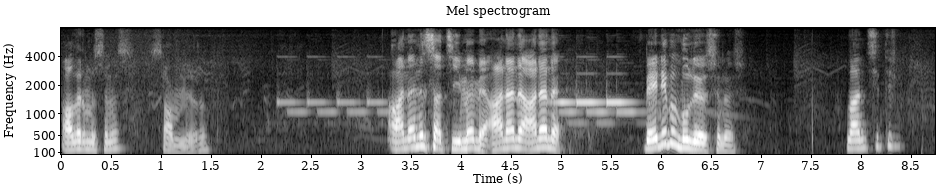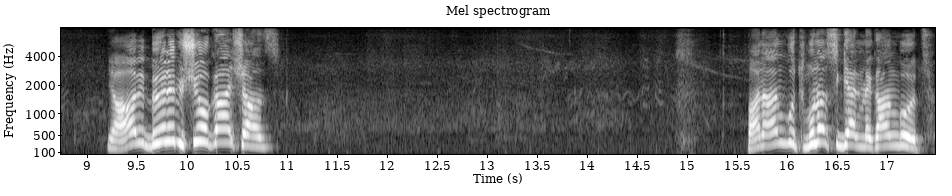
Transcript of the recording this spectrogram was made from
Alır mısınız? Sanmıyorum. Ananı satayım mi? Ananı ananı. Beni mi buluyorsunuz? Lan sitir. Ya abi böyle bir şey yok ha şans. Lan Angut bu nasıl gelmek Angut?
